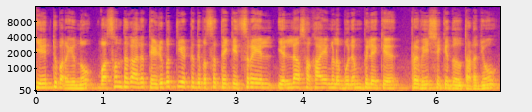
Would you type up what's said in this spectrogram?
ഏറ്റുപറയുന്നു വസന്തകാലത്ത് എഴുപത്തിയെട്ട് ദിവസത്തേക്ക് ഇസ്രയേൽ എല്ലാ സഹായങ്ങളും മുനമ്പിലേക്ക് പ്രവേശിക്കുന്നത് തടഞ്ഞു.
